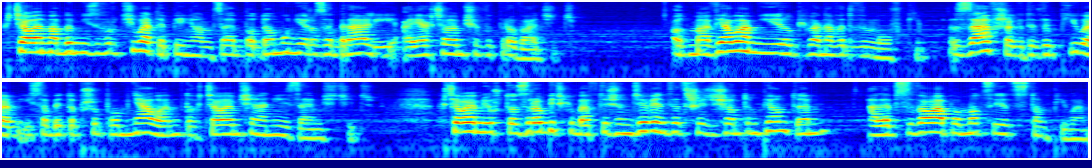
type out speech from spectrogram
Chciałem, aby mi zwróciła te pieniądze, bo domu nie rozebrali, a ja chciałem się wyprowadzić. Odmawiała mi i robiła nawet wymówki. Zawsze, gdy wypiłem i sobie to przypomniałem, to chciałem się na niej zemścić. Chciałem już to zrobić chyba w 1965, ale wzywała pomocy i odstąpiłem.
